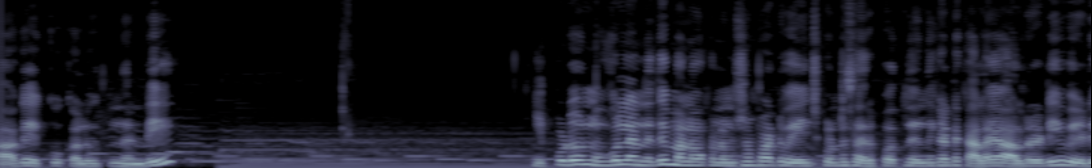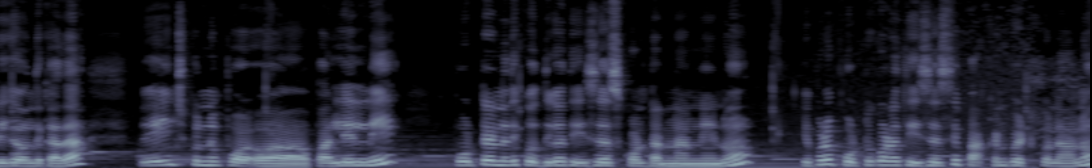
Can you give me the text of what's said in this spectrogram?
బాగా ఎక్కువ కలుగుతుందండి. ఇప్పుడు నువ్వులు అనేది మనం ఒక నిమిషం పాటు వేయించుకుంటే సరిపోతుంది. ఎందుకంటే కళాయి ఆల్రెడీ వేడిగా ఉంది కదా. వేయించుకున్న పల్లీల్ని పొట్టు అనేది కొద్దిగా తీసేసుకుంటున్నాను నేను. ఇప్పుడు పొట్టు కూడా తీసేసి పక్కన పెట్టుకున్నాను.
